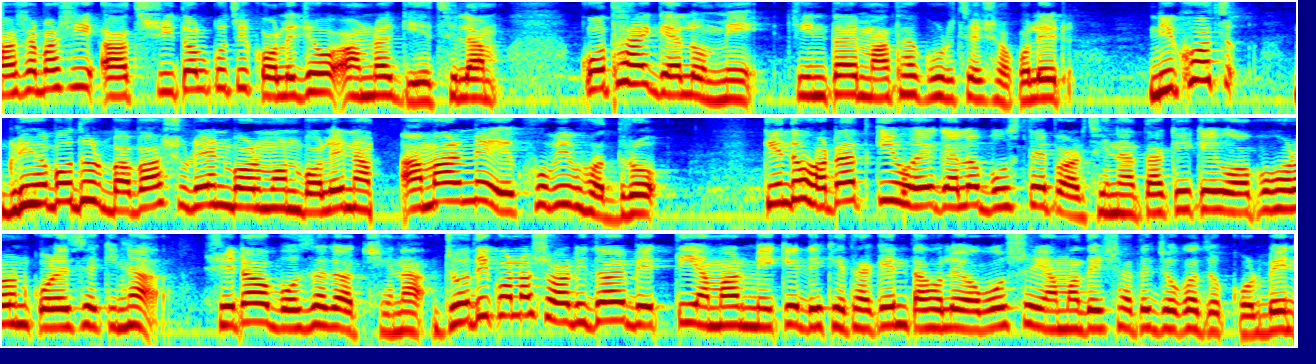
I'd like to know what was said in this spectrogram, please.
পাশাপাশি আজ শীতলকুচি কলেজেও আমরা গিয়েছিলাম। কোথায় গেল মেয়ে? চিন্তায় মাথা ঘুরছে সকলের। নিখোঁজ গৃহবধূর বাবা সুরেন বর্মন বলেন, আমার মেয়ে খুবই ভদ্র। কিন্তু হঠাৎ কি হয়ে গেল বুঝতে পারছি না, তাকে কেউ অপহরণ করেছে কিনা সেটাও বোঝা যাচ্ছে না। যদি কোনো সহৃদয় ব্যক্তি আমার মেয়েকে দেখে থাকেন, তাহলে অবশ্যই আমাদের সাথে যোগাযোগ করবেন।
